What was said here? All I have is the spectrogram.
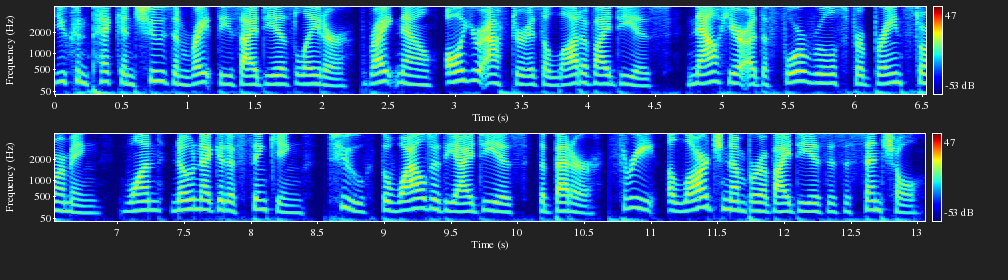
You can pick and choose and rate these ideas later. Right now, all you're after is a lot of ideas. Now here are the four rules for brainstorming. 1. No negative thinking. 2. The wilder the ideas, the better. 3. A large number of ideas is essential.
